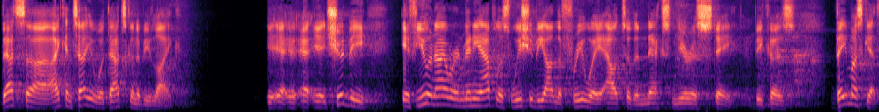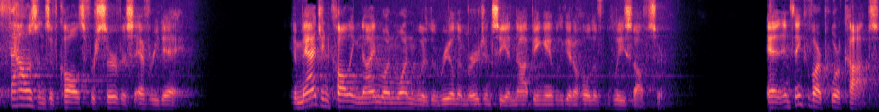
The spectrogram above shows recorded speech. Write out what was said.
That's, uh, I can tell you what that's going to be like. It, it should be if you and I were in Minneapolis, we should be on the freeway out to the next nearest state because they must get thousands of calls for service every day. Imagine calling 911 with a real emergency and not being able to get a hold of a police officer. And, and think of our poor cops.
